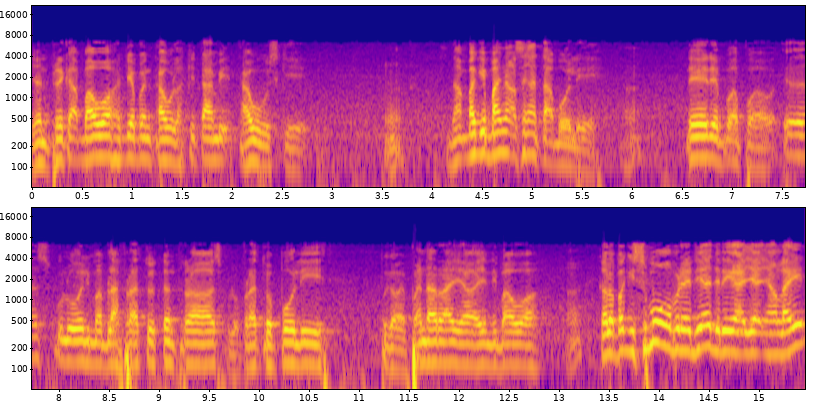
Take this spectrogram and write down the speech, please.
yang peringkat bawah dia pun tahulah kita ambil tahu sikit ha. nak bagi banyak sangat tak boleh ha. dia dia apa ya, 10-15% tentera 10% polis pegawai bandaraya yang di bawah kalau bagi semua kepada dia jadi rakyat yang lain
